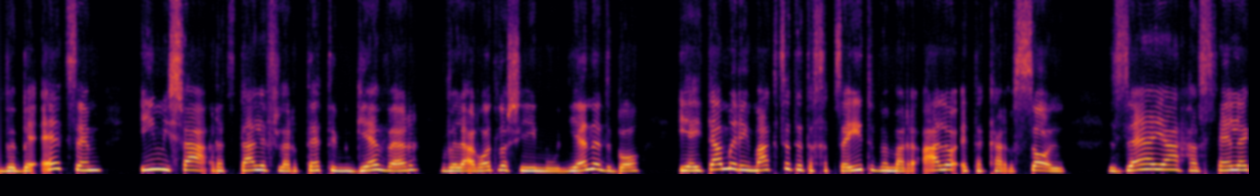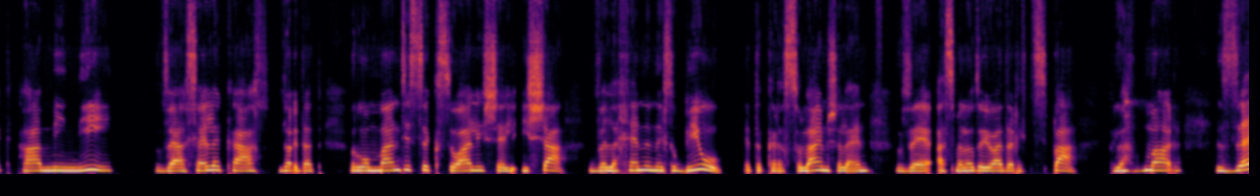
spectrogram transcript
ובעצם, אם אישה רצתה לפלרטט עם גבר ולהראות לו שהיא מעוניינת בו, היא הייתה מרימה קצת את החצאית ומראה לו את הקרסול. זה היה החלק המיני והחלק ה... לא יודעת, רומנטי-סקסואלי של אישה, ולכן הן החביאו את הקרסוליים שלהן, והשמלות היו עד הרצפה. כלומר, זה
